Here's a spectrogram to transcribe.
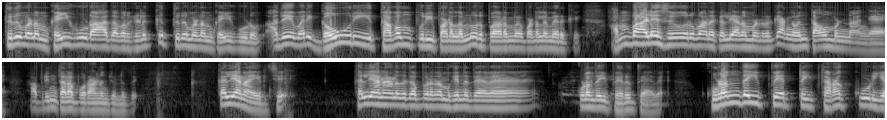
திருமணம் கைகூடாதவர்களுக்கு திருமணம் கைகூடும். அதே மாதிரி கௌரி தவம் புரி படலம்னு ஒரு படம் படலமே இருக்கு. அம்பாளே சிவபெருமான கல்யாணம் பண்ணுறதுக்கு அங்கே வந்து தவம் பண்ணாங்க அப்படின்னு தரப்போறான்னு சொல்லுது. கல்யாணம் ஆயிடுச்சு கல்யாணம் ஆனதுக்கப்புறம் நமக்கு என்ன தேவை? குழந்தை பேரு தேவை. குழந்தை பேற்றை தரக்கூடிய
